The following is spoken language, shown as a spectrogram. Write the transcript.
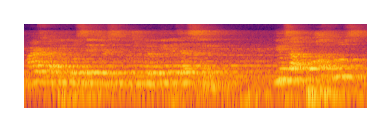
Marcos capítulo 6, versículo número 30 diz assim: E os apóstolos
